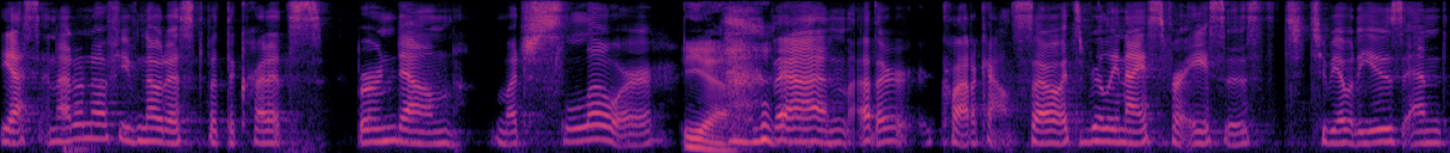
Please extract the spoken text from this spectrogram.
Yes, and I don't know if you've noticed, but the credits burn down much slower yeah. than other cloud accounts. So it's really nice for aces to be able to use. And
